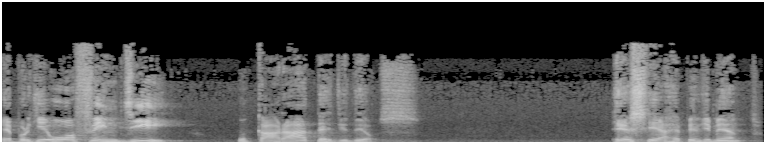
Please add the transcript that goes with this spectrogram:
é porque eu ofendi o caráter de Deus. Este é arrependimento.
